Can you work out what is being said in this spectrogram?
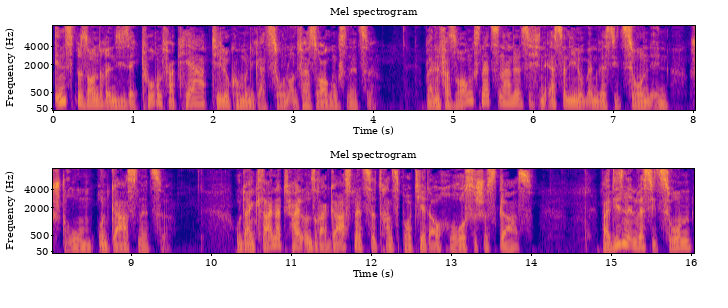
insbesondere in die Sektoren Verkehr, Telekommunikation und Versorgungsnetze. Bei den Versorgungsnetzen handelt es sich in erster Linie um Investitionen in Strom- und Gasnetze. Und ein kleiner Teil unserer Gasnetze transportiert auch russisches Gas. Bei diesen Investitionen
